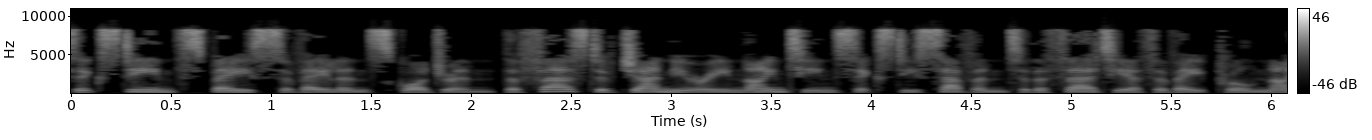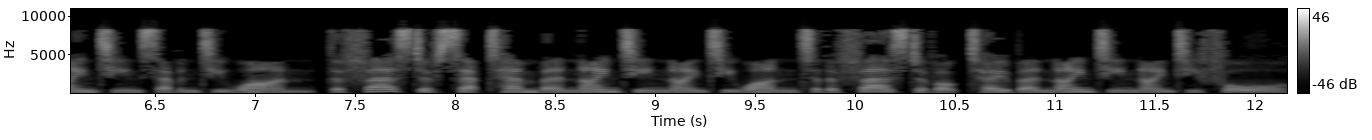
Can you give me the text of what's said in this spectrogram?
16th Space Surveillance Squadron, the 1st of January 1967 to the 30th of April 1971, the 1st of September 1991 to the 1st of October 1994.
